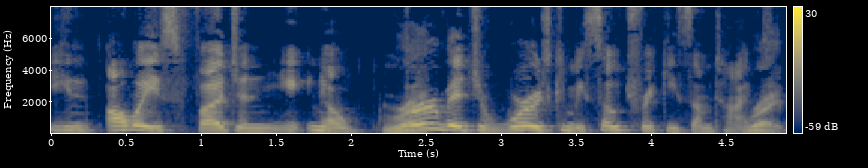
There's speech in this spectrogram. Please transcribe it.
you can always fudge and you, know Right. verbiage of words can be so tricky sometimes. Right.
